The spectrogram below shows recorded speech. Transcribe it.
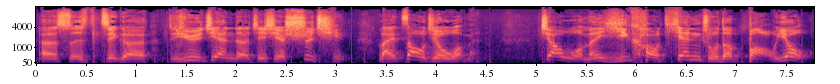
呃，是这个遇见的这些事情来造就我们，叫我们依靠天主的保佑，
